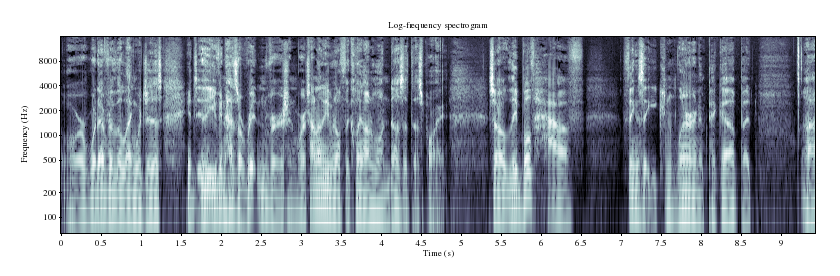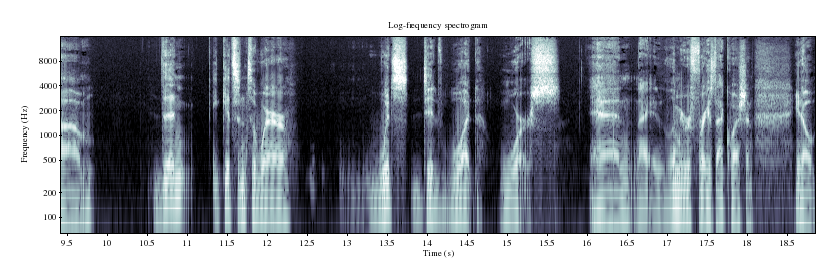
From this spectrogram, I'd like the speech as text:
or whatever the language is. It, it, even has a written version, which I don't even know if the Klingon one does at this point. So they both have things that you can learn and pick up, but um, then it gets into where which did what worse. And I, let me rephrase that question. You know,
